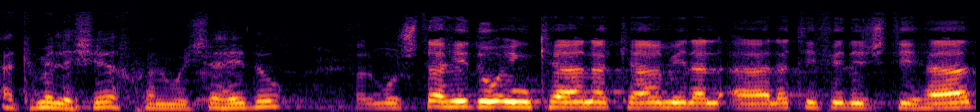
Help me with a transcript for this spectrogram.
أكمل يا شيخ فالمجتهد. فالمجتهد إن كان كامل الآلة في الاجتهاد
